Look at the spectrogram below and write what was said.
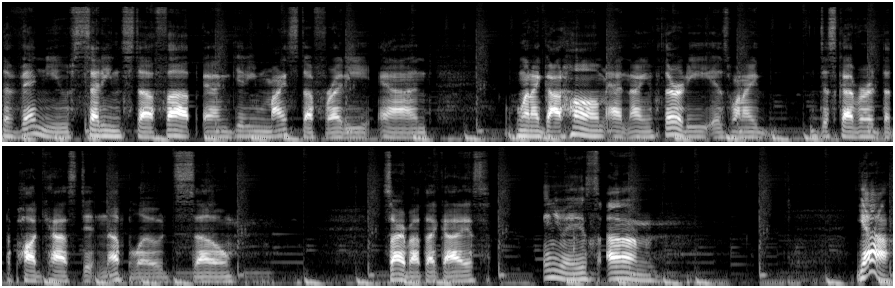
the venue setting stuff up and getting my stuff ready and when I got home at 9:30 is when I discovered that the podcast didn't upload so sorry about that guys anyways, um, yeah,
